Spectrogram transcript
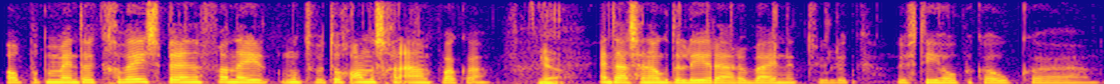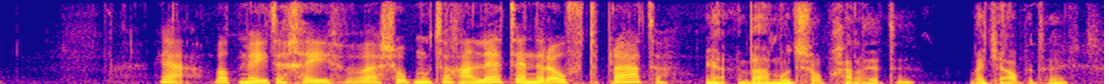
op het moment dat ik geweest ben van nee, moeten we toch anders gaan aanpakken. Ja. En daar zijn ook de leraren bij natuurlijk. Dus die hoop ik ook eh, ja, wat mee te geven waar ze op moeten gaan letten en erover te praten. Ja, waar moeten ze op gaan letten, wat jou betreft?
